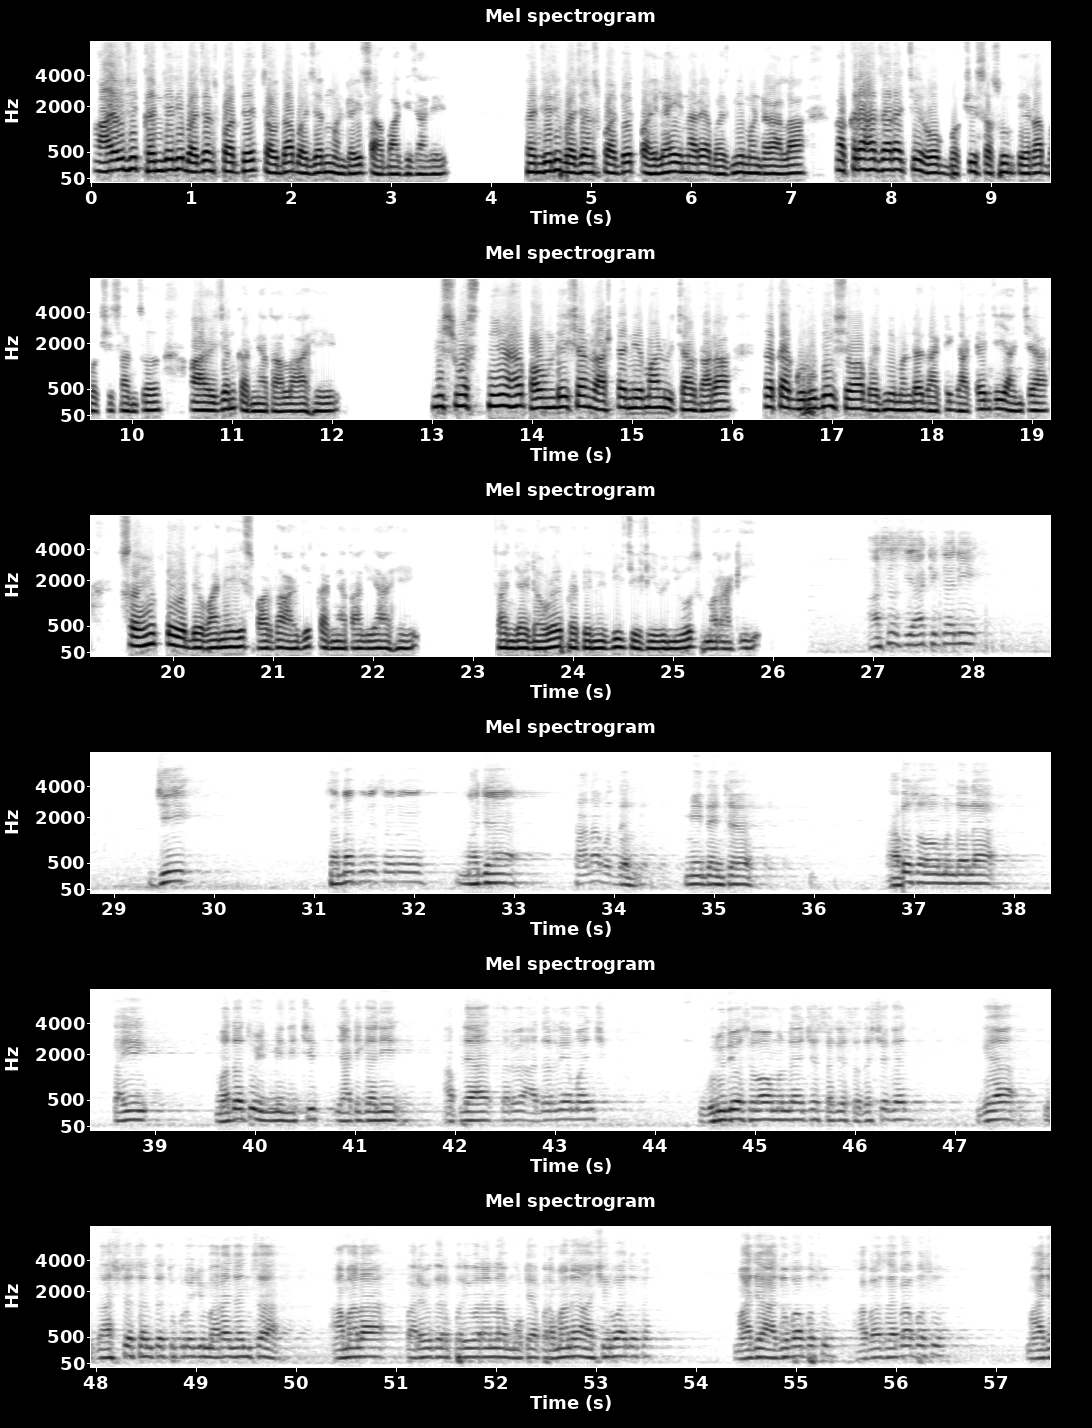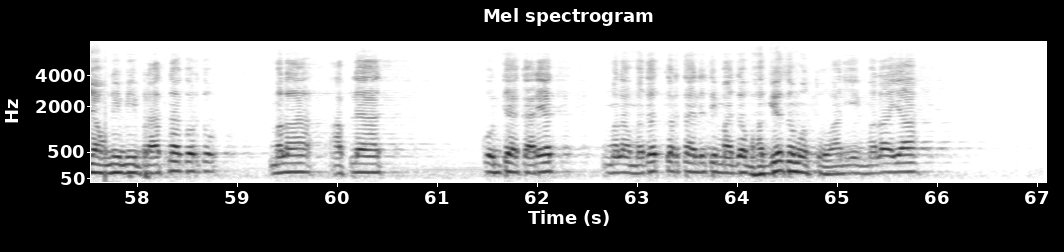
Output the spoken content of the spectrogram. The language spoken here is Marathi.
आयोजित खंजेरी भजन स्पर्धेत चौदा भजन मंडळी सहभागी झाले. खंजेरी भजन स्पर्धेत पहिल्या येणाऱ्या भजनी मंडळाला अकरा हजाराची रोख बक्षीस असून तेरा बक्षिसांचं आयोजन करण्यात आलं आहे. विश्वसनीय फाउंडेशन राष्ट्रनिर्माण विचारधारा तथा गुरुदेव सेवा भजनी मंडळ घाटी घाट्यांची यांच्या संयुक्त उद्योगाने ही स्पर्धा आयोजित करण्यात आली आहे. संजय ढवळे प्रतिनिधी G T V news Marathi. असंच या ठिकाणी जे संभापुरे सर माझ्या स्थानाबद्दल मी त्यांच्या मंडळाला काही मदत होईल. मी निश्चित या ठिकाणी आपल्या सर्व आदरणीय मंच गुरुदेव सेवा मंडळाचे सगळे सदस्यगण या राष्ट्रसंत तुकडोजी महाराजांचा आम्हाला पारवेकर परिवाराला मोठ्या प्रमाणात आशीर्वाद होता. माझ्या आजोबापासून आबासाहेबापासून माझ्या मी प्रार्थना करतो. मला आपल्या कोणत्या कार्यात मला मदत करता आली ते माझं भाग्य समजतो आणि मला या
